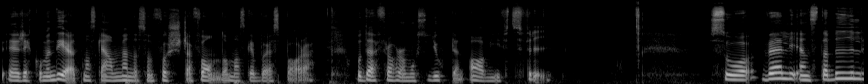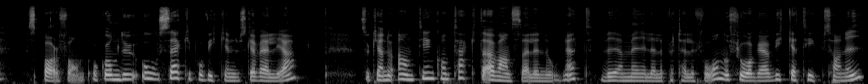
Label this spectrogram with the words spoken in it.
eh, rekommenderar att man ska använda som första fond om man ska börja spara. Och därför har de också gjort den avgiftsfri. Så välj en stabil sparfond och om du är osäker på vilken du ska välja så kan du antingen kontakta Avanza eller Nordnet via mail eller per telefon och fråga vilka tips har ni?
